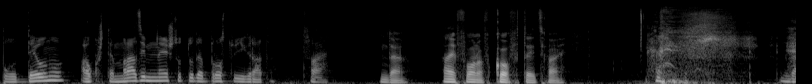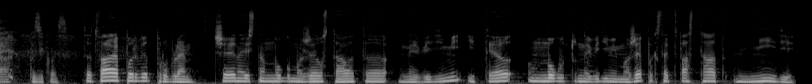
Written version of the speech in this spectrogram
по-отделно. Ако ще мразим нещо, то да е просто играта. Това е. да. iPhone в кофата и това е. Да. Та това е първият проблем, че наистина много мъже остават а, невидими и те, многото невидими мъже, пък след това стават ниди.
